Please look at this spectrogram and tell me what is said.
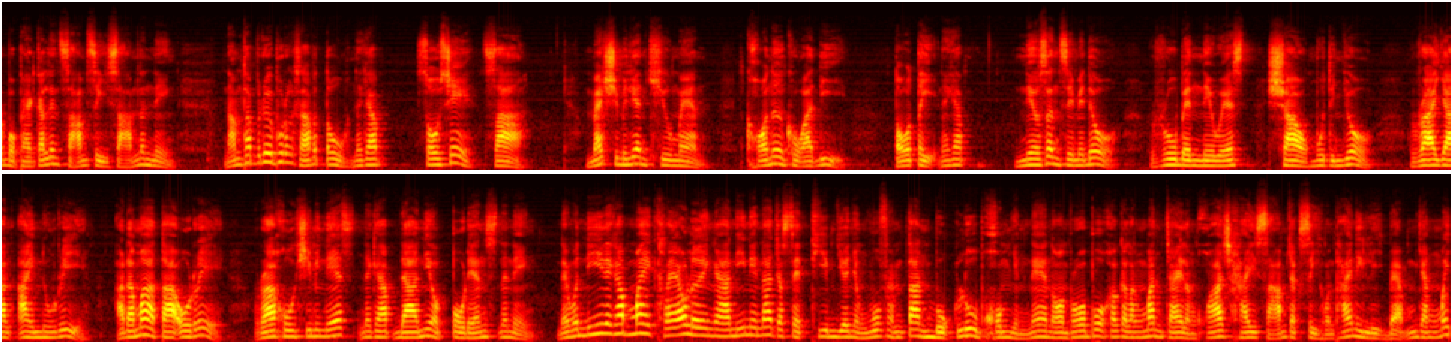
ระบบแผนการเล่น 3-4-3 นั่นเองนำทัพไปด้วยผู้รักษาประตูนะครับโซเช่ซาแม็กซิมิเลียนคิวแมนคอร์เนอร์โคอาดีโตตินะครับ เนลสันเซเมโด รูเบนเนเวส ชาวมูตินโย รายานไอนูรี อาดามาตาโอเร ราคูชิมิเนส นะครับ ดานิเอลโปเดนส์นั่นเอง ในวันนี้นะครับไม่แคล้วเลยงานนี้เนี่ยน่าจะเสร็จทีมเยือนอย่างวูฟแฮมตันบุกลูบคมอย่างแน่นอน เพราะว่าพวกเขากำลังมั่นใจหลังคว้าชัย 3 จาก4คนท้ายในลีกแบบยังไม่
